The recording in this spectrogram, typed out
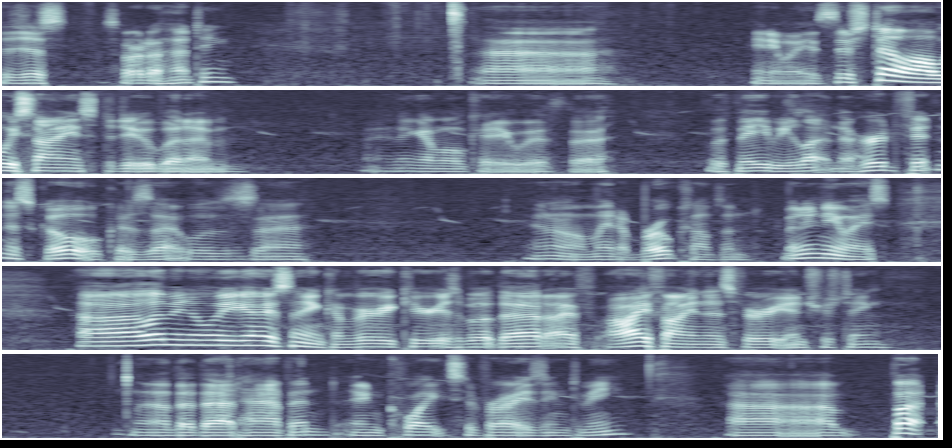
to just sort of hunting. Uh, anyways, there's still always science to do, but I'm I think I'm okay with uh, with maybe letting the herd fitness go because that was uh, I don't know might have broke something. But anyways. Uh, let me know what you guys think. I'm very curious about that. I, I find this very interesting uh, that that happened and quite surprising to me. Uh, but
